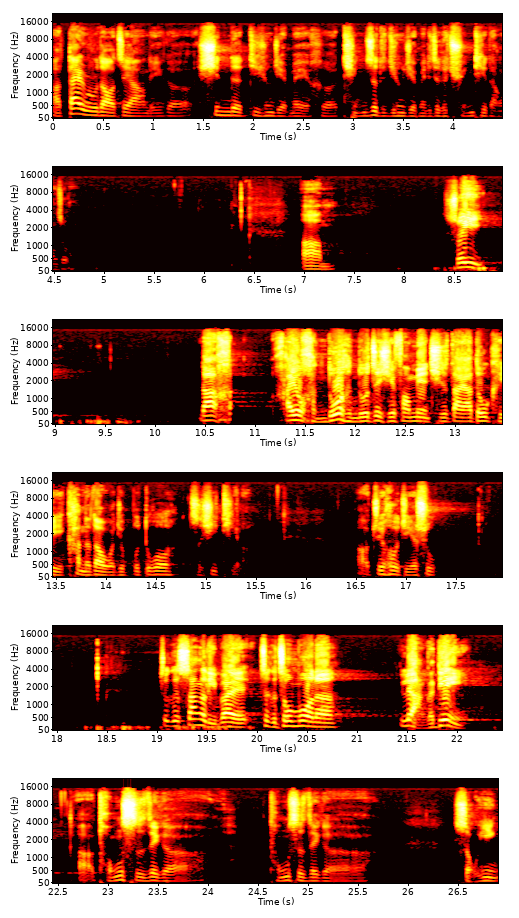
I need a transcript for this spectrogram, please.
啊，带入到这样的一个新的弟兄姐妹和停滞的弟兄姐妹的这个群体当中啊，所以那还还有很多很多这些方面，其实大家都可以看得到，我就不多仔细提了。啊，最后结束。这个上个礼拜，这个周末呢，两个电影啊，同时这个，同时这个首映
